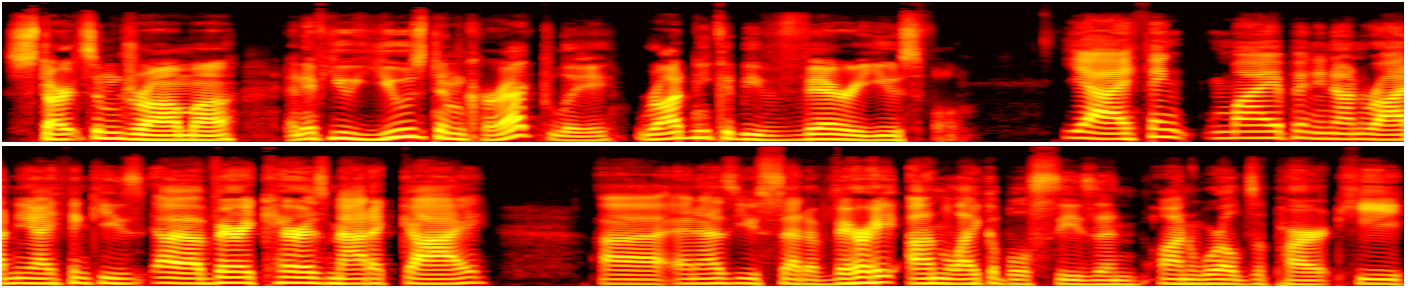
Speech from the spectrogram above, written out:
start some drama, and if you used him correctly, Rodney could be very useful. Yeah, I think my opinion on Rodney, I think he's a very charismatic guy. Uh, and as you said, a very unlikable season on Worlds Apart. He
